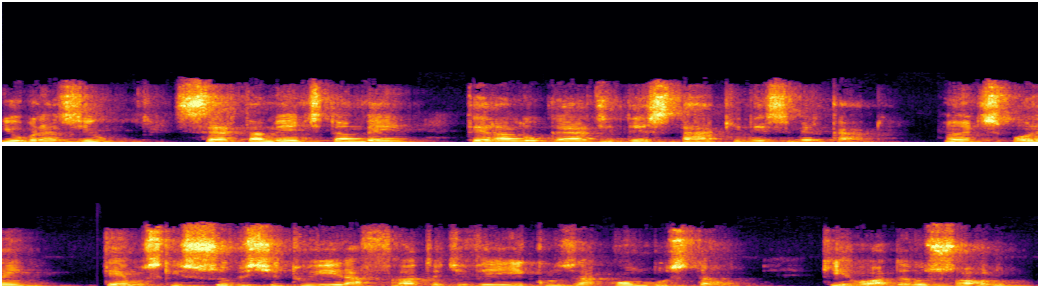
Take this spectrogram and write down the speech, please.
E o Brasil certamente também terá lugar de destaque nesse mercado. Antes, porém, temos que substituir a frota de veículos a combustão que roda no solo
